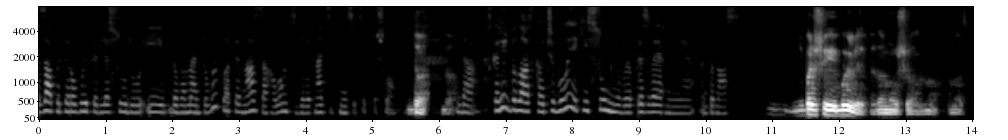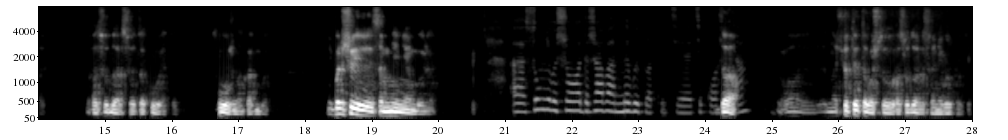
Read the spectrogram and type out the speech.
запити робити для суду, і до моменту виплати, в нас загалом це 19 місяців пішло. Да, да. Да. Скажіть, будь ласка, чи були якісь сумніви при зверненні до нас? Небольшие были, потому что ну, у нас так государство такое, тут сложно как бы. Небольшие сомнения были. Е, Сумніви, що держава не виплатить е, ці кошти, Да. да? Гла- Насчет этого, что государство не выплатит.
